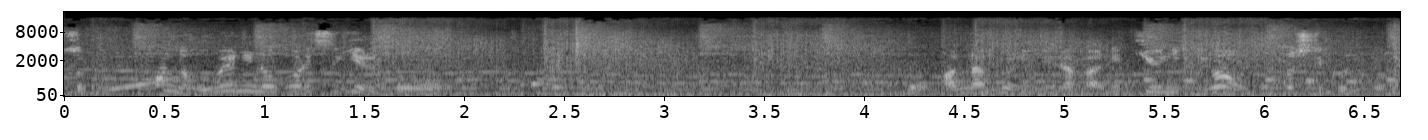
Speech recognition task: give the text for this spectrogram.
そう、今度上に登りすぎると、あんな風にね、なんかね、急に岩を落としてくるよね。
